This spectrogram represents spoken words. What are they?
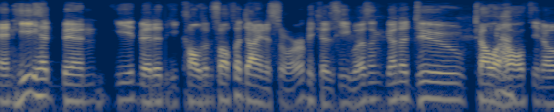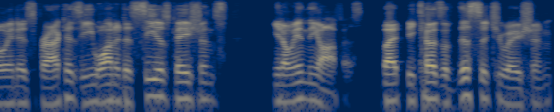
And he had been he admitted he called himself a dinosaur because he wasn't going to do telehealth you know in his practice. He wanted to see his patients you know in the office. But because of this situation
